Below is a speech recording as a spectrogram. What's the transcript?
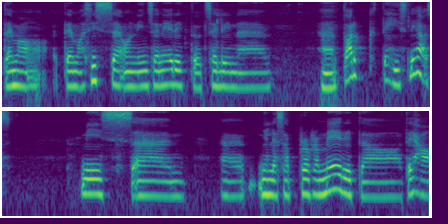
tema, tema sisse on inseneeritud selline äh, tark tehislihas, mis äh,, mille saab programmeerida, teha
